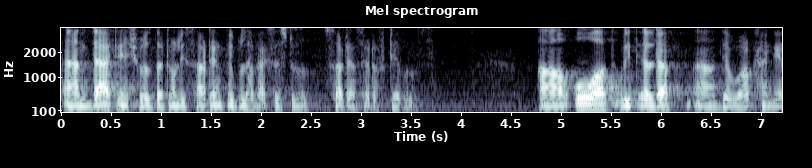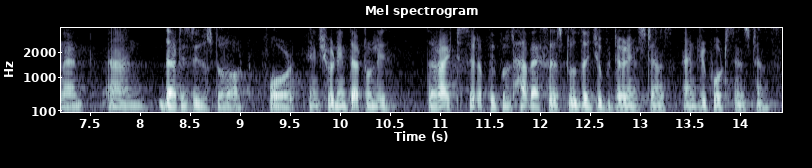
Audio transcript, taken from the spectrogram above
And that ensures that only certain people have access to certain set of tables. Uh, OAuth with LDAP, uh, they work hand in hand, and that is used a lot for ensuring that only the right set of people have access to the Jupyter instance and reports instance.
